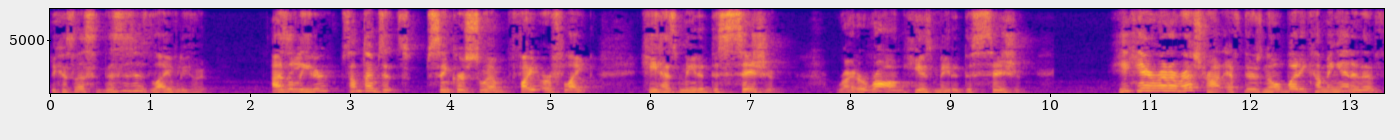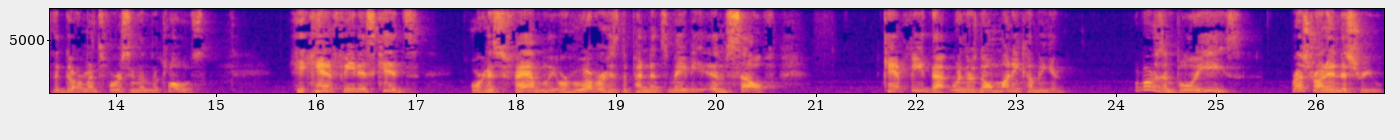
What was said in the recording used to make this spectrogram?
because listen, this is his livelihood. As a leader, sometimes it's sink or swim, fight or flight. He has made a decision. Right or wrong, he has made a decision. He can't run a restaurant if there's nobody coming in and if the government's forcing them to close. He can't feed his kids or his family or whoever his dependents may be himself. Can't feed that when there's no money coming in. What about his employees? Restaurant industry,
